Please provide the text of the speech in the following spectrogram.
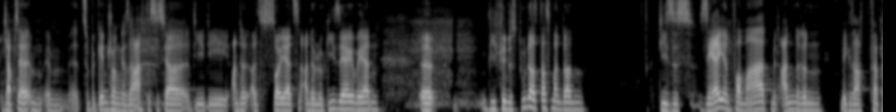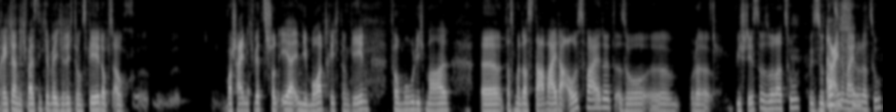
Ich habe es ja im, im, äh, zu Beginn schon gesagt, es ist ja die, die, Anth- also es soll ja jetzt eine Anthologieserie werden. Äh, wie findest du das, dass man dann dieses Serienformat mit anderen, wie gesagt, Verbrechern, ich weiß nicht, in welche Richtung es geht, ob es auch, äh, wahrscheinlich wird es schon eher in die Mordrichtung gehen, vermute ich mal, äh, dass man das da weiter ausweitet, also, äh, oder wie stehst du so dazu? Wie ist so Also deine für- Meinung dazu?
